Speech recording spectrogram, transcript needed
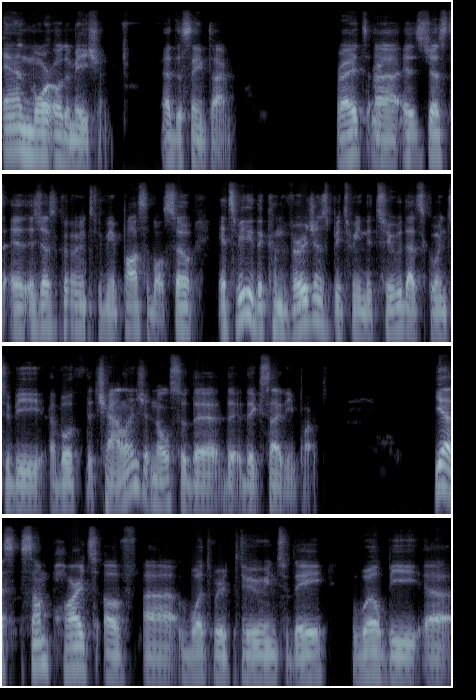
and more automation at the same time right, right. Uh, it's just it's just going to be impossible so it's really the convergence between the two that's going to be uh, both the challenge and also the the, the exciting part yes some parts of uh, what we're doing today will be uh,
